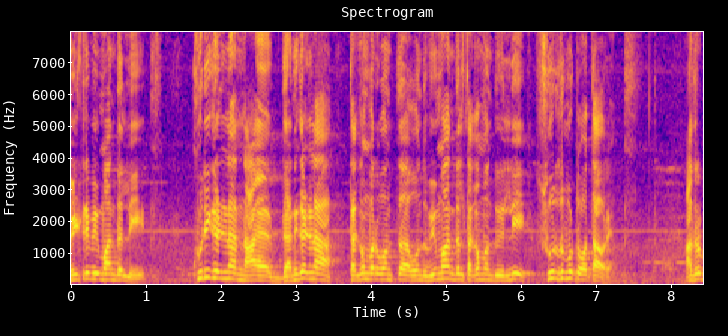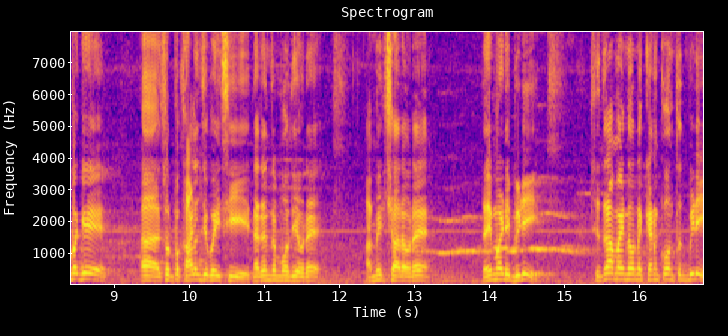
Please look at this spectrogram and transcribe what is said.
ಮಿಲ್ಟ್ರಿ ವಿಮಾನದಲ್ಲಿ ಕುರಿಗಳನ್ನ, ನಾ, ದನಗಳನ್ನ ತಗೊಂಬರುವಂಥ ಒಂದು ವಿಮಾನದಲ್ಲಿ ತಗೊಂಬಂದು ಇಲ್ಲಿ ಸುರಿದ್ಬಿಟ್ಟು ಹೋಗ್ತಾವ್ರೆ. ಅದ್ರ ಬಗ್ಗೆ ಸ್ವಲ್ಪ ಕಾಳಜಿ ವಹಿಸಿ ನರೇಂದ್ರ ಮೋದಿಯವರೇ ಅಮಿತ್ ಶಾರವರೇ ದಯಮಾಡಿ ಬಿಡಿ. ಸಿದ್ದರಾಮಯ್ಯನವ್ರನ್ನ ಕೆಣ್ಕೋವಂಥದ್ದು ಬಿಡಿ.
